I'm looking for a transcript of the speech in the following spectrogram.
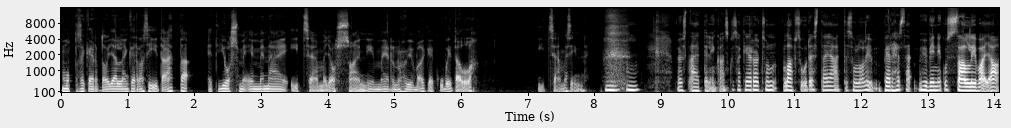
mutta se kertoo jälleen kerran siitä, että, että jos me emme näe itseämme jossain, niin meidän on hyvin vaikea kuvitella itseämme sinne. Mm-mm. Myös ajattelin kanssa, kun sä kerroit sun lapsuudesta ja että sulla oli perheessä hyvin niin kuin salliva ja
